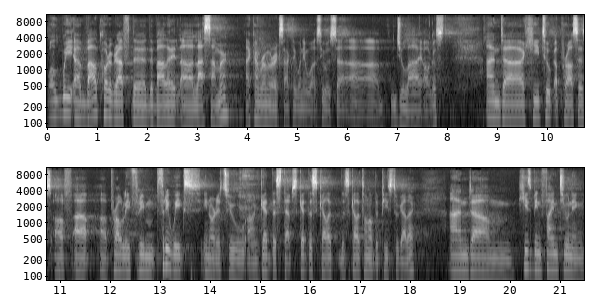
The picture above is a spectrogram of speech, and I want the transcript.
Well, we uh, Val choreographed the the ballet uh, last summer. I can't remember exactly when it was. It was uh, July, August, and uh, he took a process of uh, uh, probably three three weeks in order to uh, get the steps, get the skeleton the skeleton of the piece together, and um, he's been fine tuning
